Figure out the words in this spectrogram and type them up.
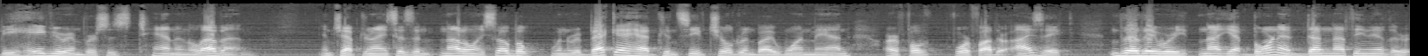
behavior in verses 10 and 11. In chapter 9, he says, And not only so, but when Rebekah had conceived children by one man, our forefather Isaac, though they were not yet born and had done nothing either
